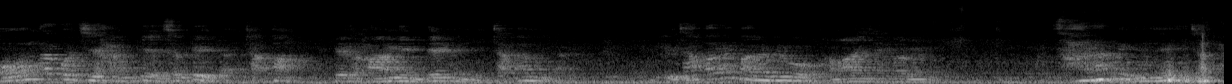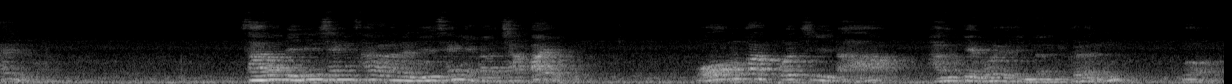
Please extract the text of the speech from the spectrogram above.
온갖 꽃이 함께 섞여 있다. 자파. 그래서 항행 별명이 자파입니다. 이 자파란 말을 들고 가만히 생각하면 사람의 인생이 자파예요. 사람의 인생 살아가는 인생애가 자파예요. 온갖 꽃이 다 함께 모여 있는 그런 뭐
